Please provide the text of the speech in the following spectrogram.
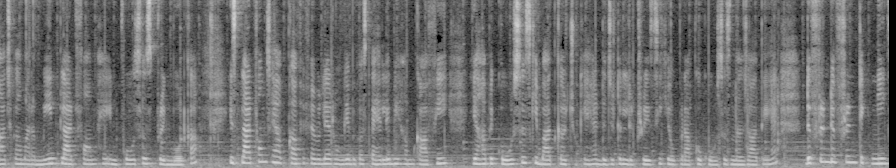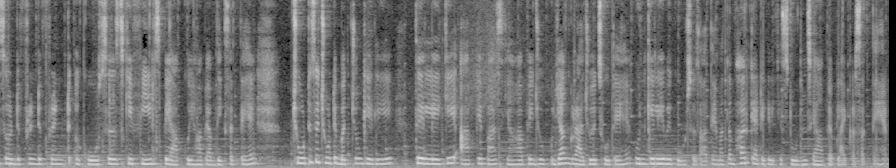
आज का हमारा मेन प्लेटफॉर्म है इन्फोसिस स्प्रिंग बोर्ड का। इस प्लेटफॉर्म से आप काफ़ी फेमिलियर होंगे बिकॉज़ पहले भी हम काफ़ी यहाँ पे कोर्सेज़ की बात कर चुके हैं। डिजिटल लिटरेसी के ऊपर आपको कोर्सेज़ मिल जाते हैं। डिफरेंट डिफरेंट टेक्निक्स और डिफरेंट डिफरेंट कोर्सेज़ की फील्ड्स पे आपको यहाँ पे आप देख सकते हैं। छोटे से छोटे बच्चों के लिए तो लेके आपके पास यहाँ पे जो यंग ग्रेजुएट्स होते हैं उनके लिए भी कोर्सेज आते हैं। मतलब हर कैटेगरी के स्टूडेंट्स यहाँ पे अप्लाई कर सकते हैं।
